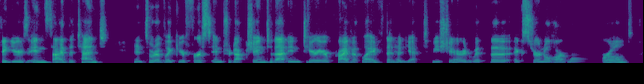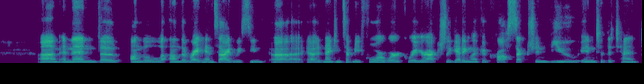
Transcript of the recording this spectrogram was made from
figures inside the tent and it's sort of like your first introduction to that interior private life that had yet to be shared with the external art world. Um, and then the on the on the right hand side, we see uh, 1974 work where you're actually getting like a cross section view into the tent.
